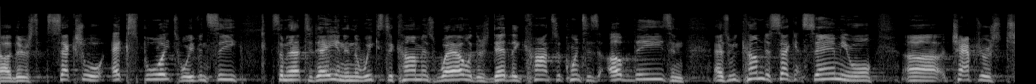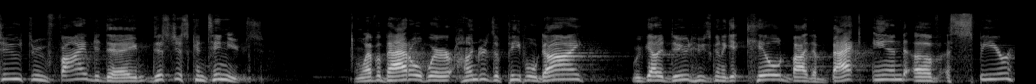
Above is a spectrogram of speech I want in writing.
Uh, there's sexual exploits. We'll even see some of that today and in the weeks to come as well. There's deadly consequences of these. And as we come to 2 Samuel uh, chapters 2 through 5 today, this just continues. We'll have a battle where hundreds of people die. We've got a dude who's going to get killed by the back end of a spear.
